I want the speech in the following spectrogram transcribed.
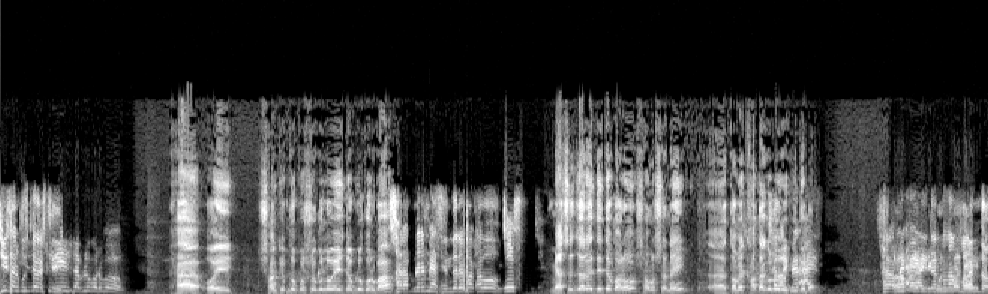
জি, স্যার, বুঝতে পারছি। ডাব্লিউ করব। হ্যাঁ ওই সংক্ষিপ্ত প্রশ্নগুলো এইচডব্লিউ করবা। স্যার আপনার মেসেঞ্জারে পাঠাবো। জি মেসেঞ্জারে দিতে পারো সমস্যা নেই। তবে খাতাগুলো রেখে দেবা। স্যার আপনার আইডিটার নাম বলেন তো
